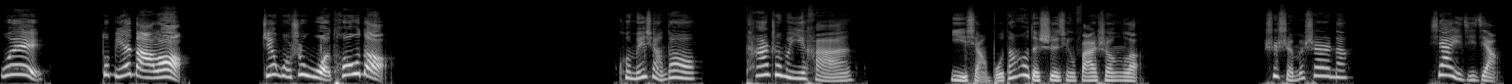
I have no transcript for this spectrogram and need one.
喂，都别打了！坚果是我偷的。”可没想到，他这么一喊，意想不到的事情发生了。是什么事儿呢？下一集讲。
